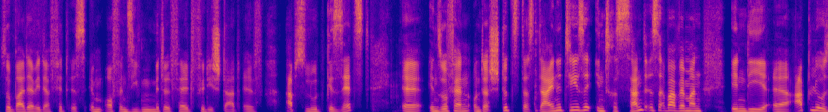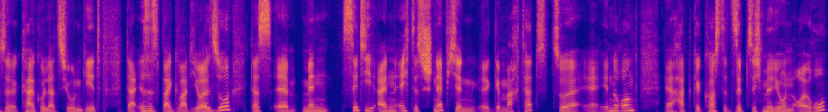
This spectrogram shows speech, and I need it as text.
sobald er wieder fit ist, im offensiven Mittelfeld für die Startelf absolut gesetzt. Äh, insofern unterstützt das deine These. Interessant ist aber, wenn man in die äh, Ablösekalkulation geht, da ist es bei Guardiol so, dass äh, Man City ein echtes Schnäppchen gemacht hat. Zur Erinnerung, er hat gekostet 70 Millionen Euro.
